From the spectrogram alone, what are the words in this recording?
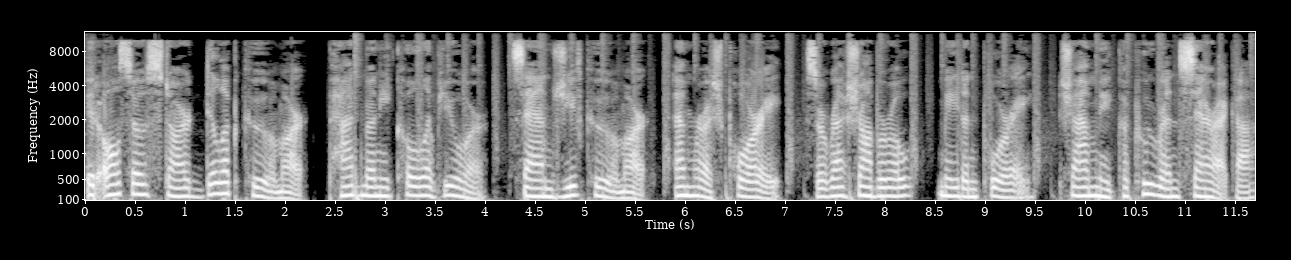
It also starred Dilip Kumar, Padmini Kolhapure, Sanjeev Kumar, Amrish Puri, Suresh Oberoi, Madan Puri, Shammi Kapoor and Sarika.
